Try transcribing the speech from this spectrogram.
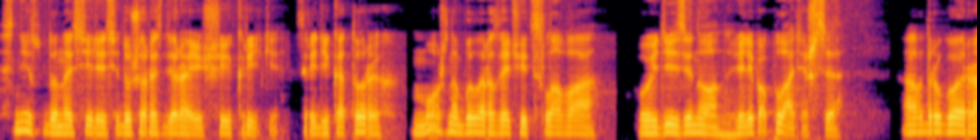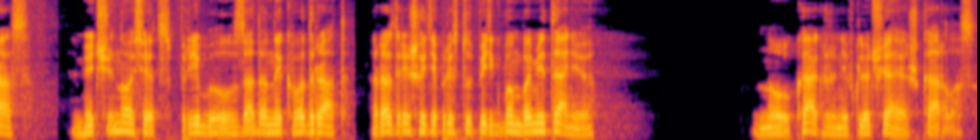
снизу доносились душераздирающие крики, среди которых можно было различить слова «Уйди, Зенон, или поплатишься!» А в другой раз «Меченосец прибыл в заданный квадрат, разрешите приступить к бомбометанию!» «Ну как же не включаешь, Карлос?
